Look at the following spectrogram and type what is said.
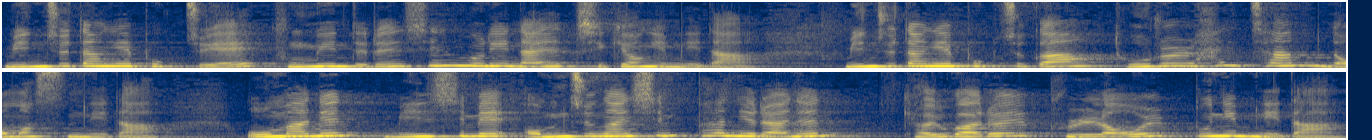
민주당의 폭주에 국민들은 실물이 날 지경입니다. 민주당의 폭주가 도를 한참 넘었습니다. 오만은 민심의 엄중한 심판이라는 결과를 불러올 뿐입니다.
